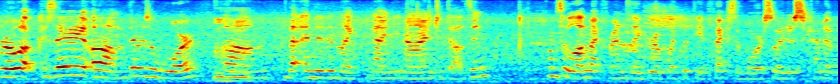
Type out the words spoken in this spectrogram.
grow up because they um there was a war Mhm. um that ended in like 99 2000 and so a lot of my friends they grew up like with the effects of war so i just kind of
